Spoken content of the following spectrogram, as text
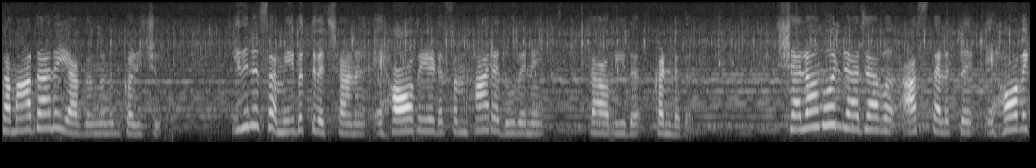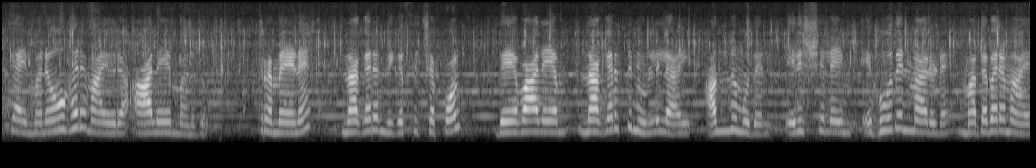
സമാധാന യാഗങ്ങളും കഴിച്ചു. ഇതിന് സമീപത്ത് വെച്ചാണ് എഹോവയുടെ സംഹാരദൂതനെ ദാവീദ് കണ്ടത്. ഷലോമോൻ രാജാവ് ആ സ്ഥലത്ത് എഹോവയ്ക്കായി മനോഹരമായ ഒരു ആലയം പണിതു. ക്രമേണ നഗരം വികസിച്ചപ്പോൾ ദേവാലയം നഗരത്തിനുള്ളിലായി അന്നു മുതൽ എരുശലേം യഹൂദന്മാരുടെ മതപരമായ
